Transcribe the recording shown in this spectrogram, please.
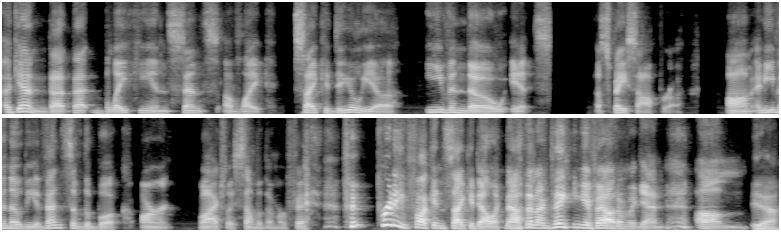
again that that Blakean sense of like psychedelia, even though it's a space opera. Um, and even though the events of the book aren't well, actually, some of them are pretty fucking psychedelic now that I'm thinking about them again. Um, Yeah.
